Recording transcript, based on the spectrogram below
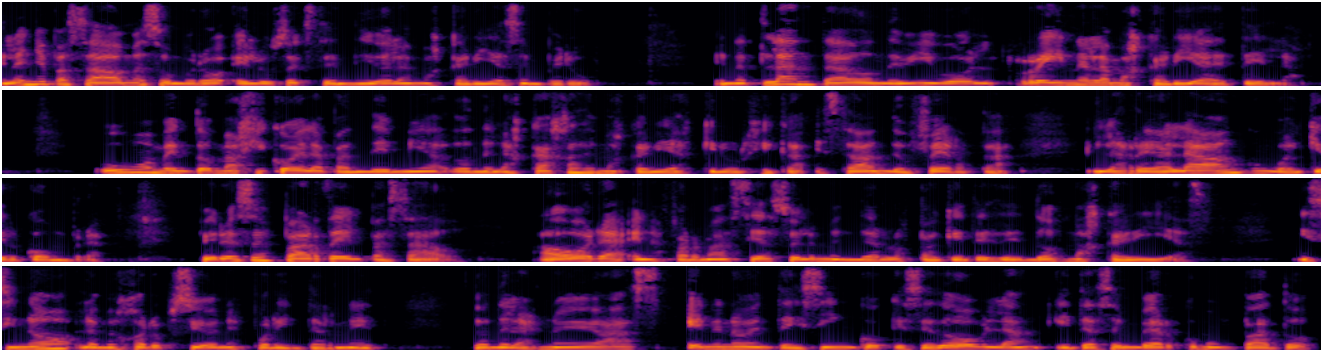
El año pasado me asombró el uso extendido de las mascarillas en Perú. En Atlanta, donde vivo, reina la mascarilla de tela. Hubo un momento mágico de la pandemia donde las cajas de mascarillas quirúrgicas estaban de oferta y las regalaban con cualquier compra, pero eso es parte del pasado. Ahora en las farmacias suelen vender los paquetes de dos mascarillas, y si no, la mejor opción es por internet, donde las nuevas N95 que se doblan y te hacen ver como un pato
